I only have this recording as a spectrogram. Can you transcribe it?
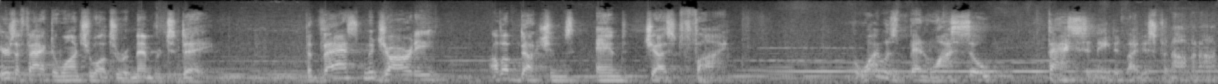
here's a fact I want you all to remember today. The vast majority of abductions end just fine. But why was Benoit so fascinated by this phenomenon?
